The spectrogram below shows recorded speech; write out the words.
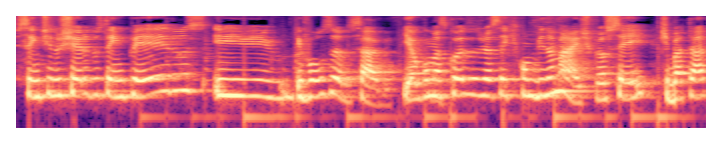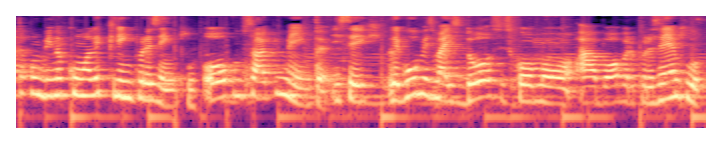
sentindo o cheiro dos temperos e, e vou usando, sabe? E algumas coisas eu já sei que combina mais. Tipo, eu sei que batata combina com alecrim, por exemplo, ou com sal e pimenta. E sei que legumes mais doces, como a abóbora, por exemplo,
